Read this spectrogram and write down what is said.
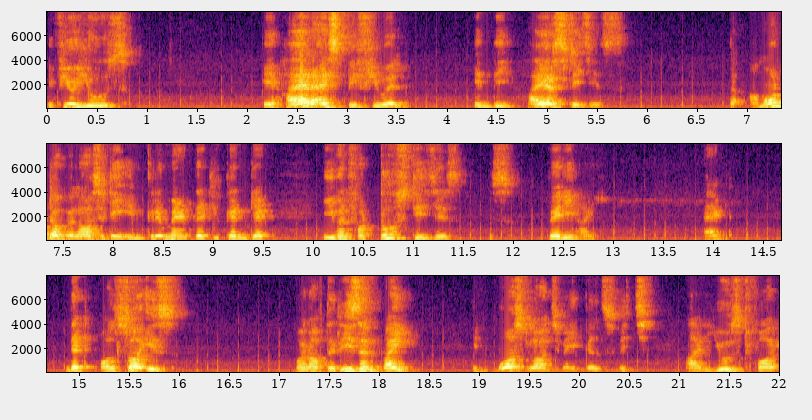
if you use a higher ISP fuel in the higher stages, the amount of velocity increment that you can get even for two stages is very high and that also is one of the reason why in most launch vehicles which are used for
